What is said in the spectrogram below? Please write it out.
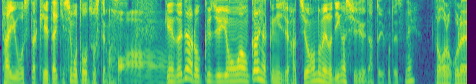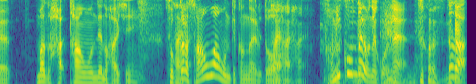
対応した携帯機種も登場してます。はあ現在では64和音から128和音のメロディーが主流だということですね。だからこれまずは単音での配信そっから3和音って考えるとフ。ァミコンだよねこれねそうですね。ただ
